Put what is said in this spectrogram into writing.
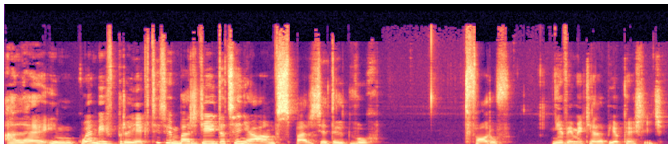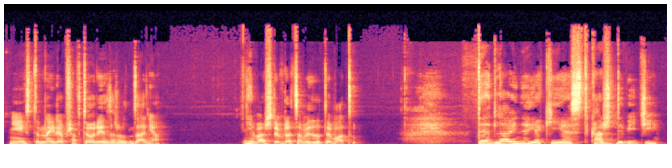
Ale im głębiej w projekty, tym bardziej doceniałam wsparcie tych dwóch tworów. Nie wiem, jak je lepiej określić. Nie jestem najlepsza w teorii zarządzania. Nieważne, wracamy do tematu. Deadline, jaki jest, każdy widzi.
